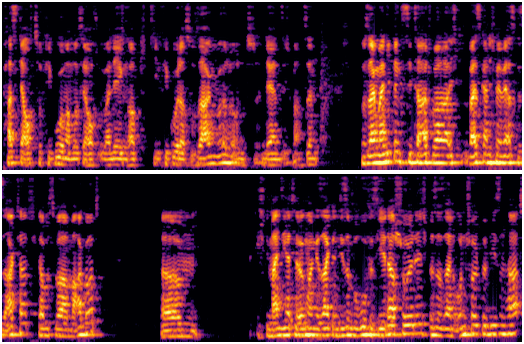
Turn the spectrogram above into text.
passt ja auch zur Figur. Man muss ja auch überlegen, ob die Figur das so sagen würde und in der Hinsicht macht Sinn. Ich muss sagen, mein Lieblingszitat war, ich weiß gar nicht mehr, wer es gesagt hat. Ich glaube, es war Margot. Ähm, ich meine, sie hatte irgendwann gesagt, in diesem Beruf ist jeder schuldig, bis er seine Unschuld bewiesen hat.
